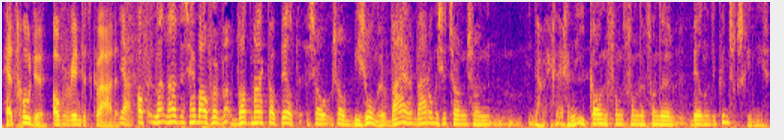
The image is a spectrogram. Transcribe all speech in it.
Het goede overwint het kwade. Ja, of, la- laten we het eens hebben over wa- wat maakt dat beeld zo, zo bijzonder. Waar, waarom is het zo'n zo'n nou, echt, echt een icoon van, van, de, van de beeldende kunstgeschiedenis?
